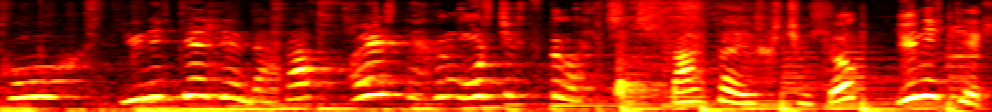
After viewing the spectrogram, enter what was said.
Хөөх, Unitel-ийн дата хоёр дахин үржигддэг болчих. Дата эрх чөлөөг Unitel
